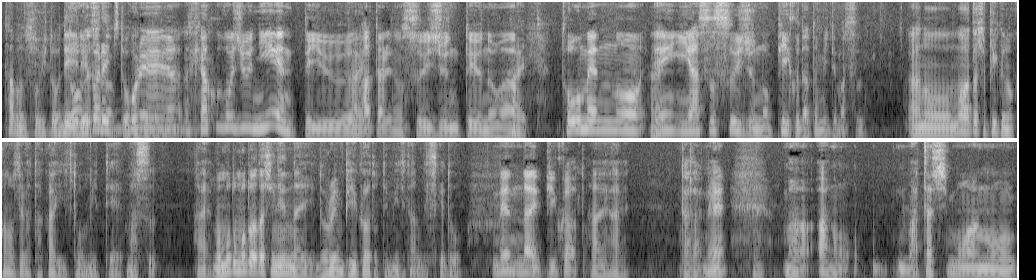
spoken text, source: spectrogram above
多分そういう人で、レバレッジとこれ、152円っていうあたりの水準っていうのが、はい、当面の円安水準のピークだと見てます、はい、あのまあ、私はピークの可能性が高いと見てます。はい、もともと私、年内ドル円ピークアウトって見てたんですけど。年内ピークアウト。はいはい。ただね、まあ、あの私もあの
